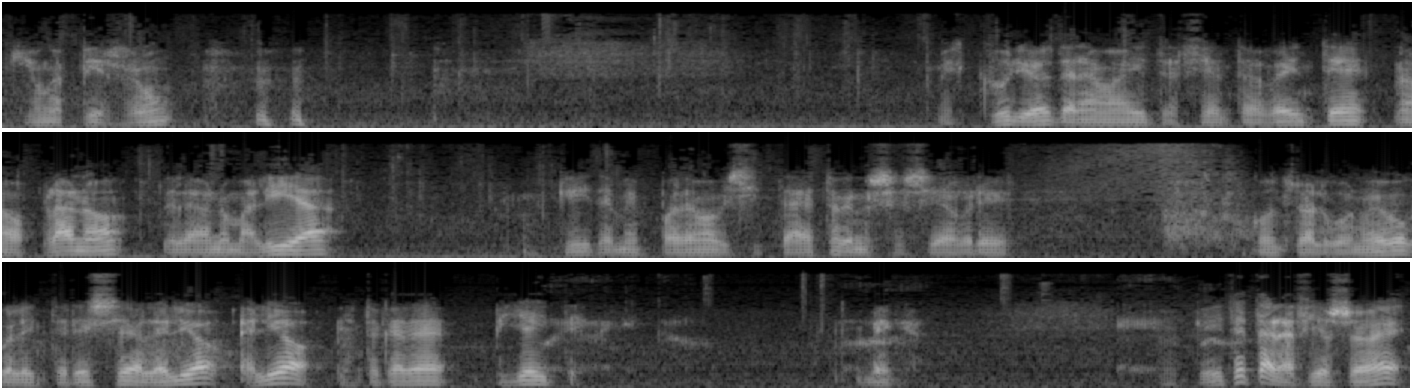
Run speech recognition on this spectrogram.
Aquí un speedrun. Mercurio, tenemos ahí 320 nuevos planos de la anomalía. Aquí también podemos visitar esto, que no sé si habré encontrado algo nuevo que le interese al Helio. Helio, no te quedes, pilleite. Venga. Ok, este está gracioso, ¿eh?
